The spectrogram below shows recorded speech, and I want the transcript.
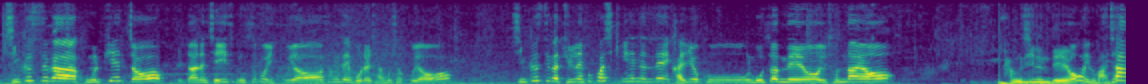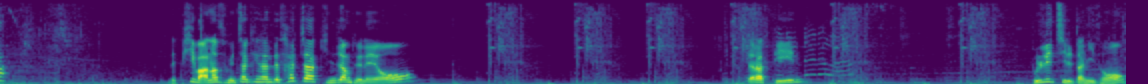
징크스가 궁을 피했죠 일단은 제이스 궁 쓰고 있고요 상대 모래를 잘못 쳤고요 징크스가 뒷라인 폭파시키긴 했는데 갈리오 궁을 못 썼네요 이거 졌나요? 장지는데요? 이거 맞아? 근데 피 많아서 괜찮긴 한데 살짝 긴장되네요 세라핀 블리치 일단 이성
